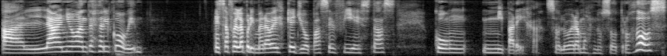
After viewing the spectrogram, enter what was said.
al año antes del COVID, esa fue la primera vez que yo pasé fiestas con mi pareja, solo éramos nosotros dos,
